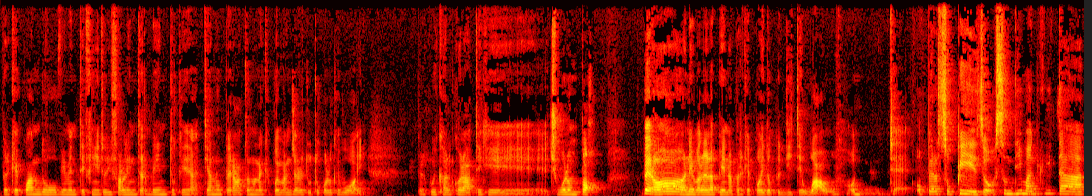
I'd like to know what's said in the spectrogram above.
perché quando ovviamente hai finito di fare l'intervento che ti hanno operato non è che puoi mangiare tutto quello che vuoi, per cui calcolate che ci vuole un po', però ne vale la pena perché poi dopo dite wow, ho, cioè, ho perso peso, sono dimagrita,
